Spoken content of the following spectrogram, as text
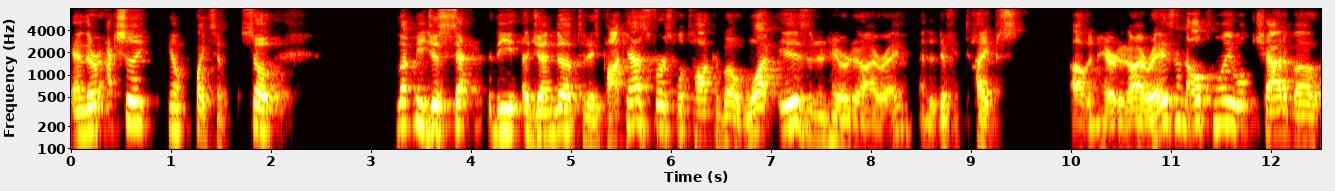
And they're actually, you know, quite simple. So let me just set the agenda of today's podcast. First, we'll talk about what is an inherited IRA and the different types of inherited IRAs. And ultimately, we'll chat about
